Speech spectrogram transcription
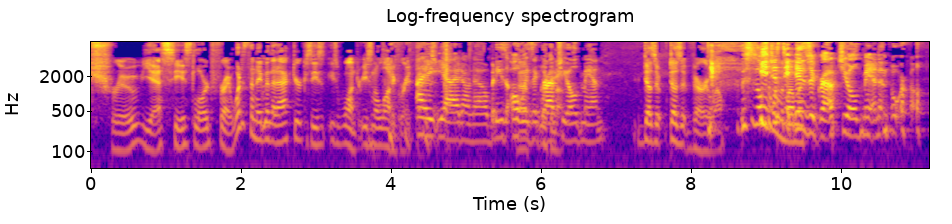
True. Yes, he is Lord Frey. What is the name of that actor? Because he's he's wonder. He's in a lot of great I things. yeah, I don't know, but he's always Uh, a grouchy old man. He does it does it very well. This is also He one of the moments. is a grouchy old man in the world.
